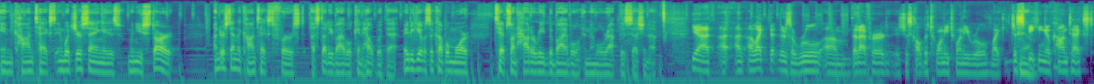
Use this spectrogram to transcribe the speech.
in context. And what you're saying is when you start, understand the context first. A study Bible can help with that. Maybe give us a couple more tips on how to read the Bible, and then we'll wrap this session up. Yeah, I, I, I like that. There's a rule um, that I've heard. It's just called the 20-20 rule. Like just speaking of context,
